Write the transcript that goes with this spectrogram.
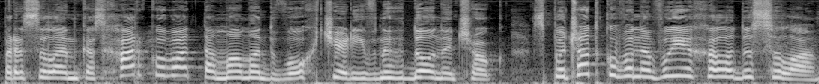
переселенка з Харкова та мама двох чарівних донечок. Спочатку вона виїхала до села.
